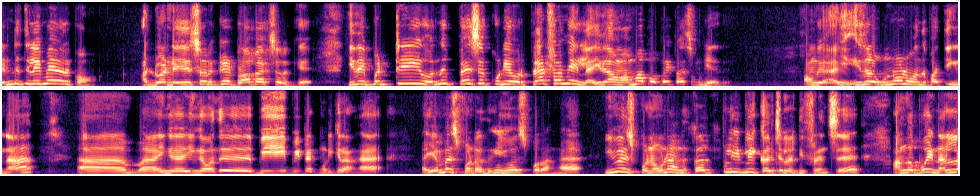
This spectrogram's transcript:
ரெண்டுத்துலயுமே இருக்கும். அட்வான்டேஜஸும் இருக்கு டிராபேக்ஸும் இருக்கு. இதை பற்றி வந்து பேசக்கூடிய ஒரு பிளாட்ஃபார்மே இல்லை. இது அவங்க அம்மா அப்பா போய் பேச முடியாது. அவங்க இதுல இன்னொன்று வந்து பார்த்தீங்கன்னா இங்கே இங்க இங்க வந்து பிஇ பிடெக் முடிக்கிறாங்க. எம்எஸ் பண்ணுறதுக்கு யூஎஸ் போகிறாங்க யூஎஸ் பண்ண உடனே அங்கே கம்ப்ளீட்லி கல்ச்சரல் டிஃப்ரென்ஸு அங்கே போய் நல்ல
